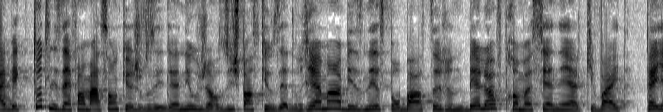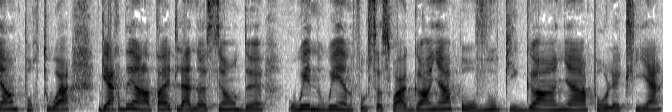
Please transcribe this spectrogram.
avec toutes les informations que je vous ai données aujourd'hui, je pense que vous êtes vraiment en business pour bâtir une belle offre promotionnelle qui va être payante pour toi. Gardez en tête la notion de win-win. Il faut que ce soit gagnant pour vous puis gagnant pour le client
